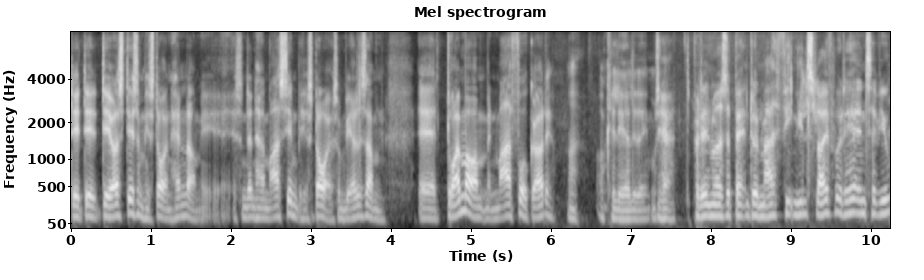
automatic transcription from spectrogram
Det, det, det er også det, som historien handler om. i Sådan den her meget simple historie, som vi alle sammen øh, drømmer om, men meget få gør det. Nej, og kan lære lidt af, måske. Ja, på den måde så bandt du en meget fin lille sløjfe på det her interview.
